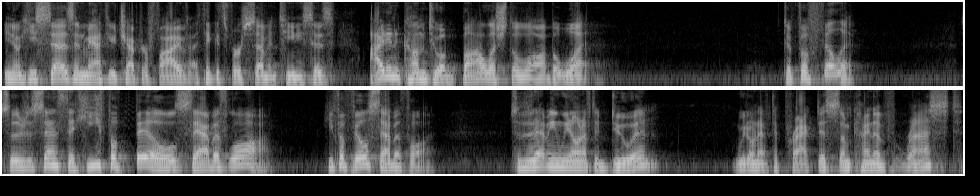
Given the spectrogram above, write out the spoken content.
you know, he says in Matthew chapter 5, I think it's verse 17, he says, I didn't come to abolish the law, but what? To fulfill it. So there's a sense that he fulfills Sabbath law. He fulfills Sabbath law. So, does that mean we don't have to do it? We don't have to practice some kind of rest?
